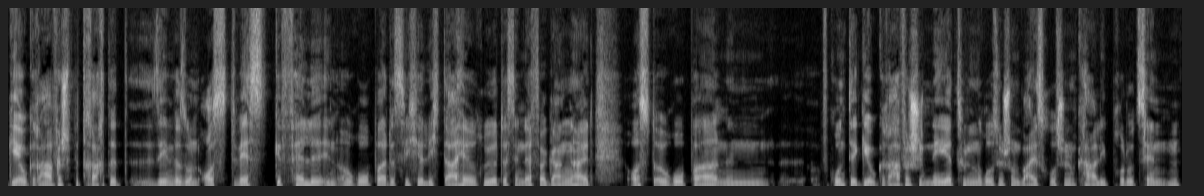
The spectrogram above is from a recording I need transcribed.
geografisch betrachtet sehen wir so ein Ost-West-Gefälle in Europa, das sicherlich daher rührt, dass in der Vergangenheit Osteuropa einen, aufgrund der geografischen Nähe zu den russischen und weißrussischen Kali-Produzenten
